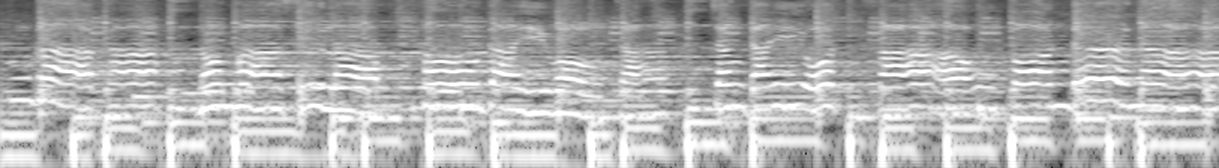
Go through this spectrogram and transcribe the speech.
ดราคา น้องมาซื้อลาบเขาได้ว้าจาจังได้อดสาเอาก่อนเด้อนาภา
